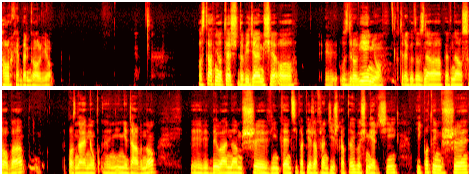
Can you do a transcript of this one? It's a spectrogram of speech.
Jorge Bergoglio. Ostatnio też dowiedziałem się o y, uzdrowieniu, którego doznała pewna osoba. Poznałem ją y, niedawno. Y, Była na mszy w intencji papieża Franciszka po jego śmierci i po tej mszy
